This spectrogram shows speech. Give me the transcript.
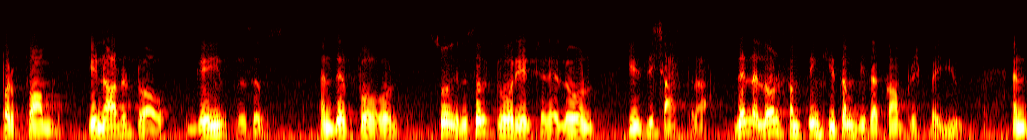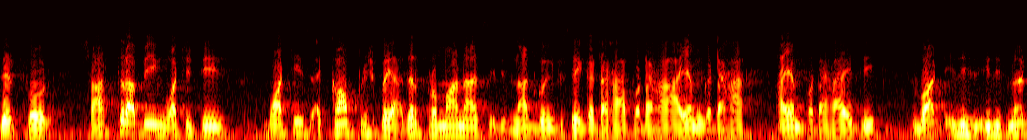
performed in order to gain results. And therefore, so result oriented alone is the Shastra. Then alone something hitam is accomplished by you. And therefore, Shastra being what it is, what is accomplished by other pramanas, it is not going to say Gataha, Pataha, I am Gataha, I am Pataha, iti. What it is, it is not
